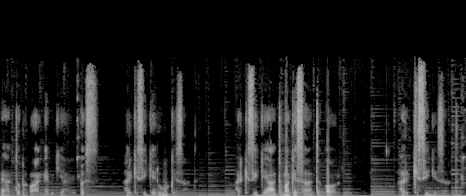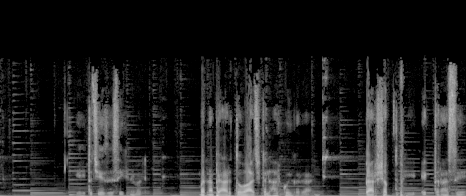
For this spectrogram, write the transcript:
प्यार तो भगवान ने भी किया है, बस हर किसी के रूह के साथ, हर किसी के आत्मा के साथ और हर किसी के साथ। यही तो चीज़ है सीखने वाली। वरना प्यार तो आजकल हर कोई कर रहा है। प्यार शब्द भी एक तरह से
